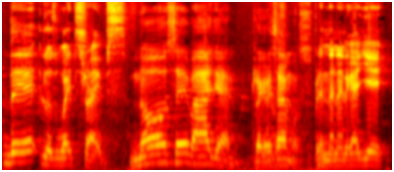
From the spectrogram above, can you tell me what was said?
de los White Stripes. No se vayan. Regresamos. Prendan el galle.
